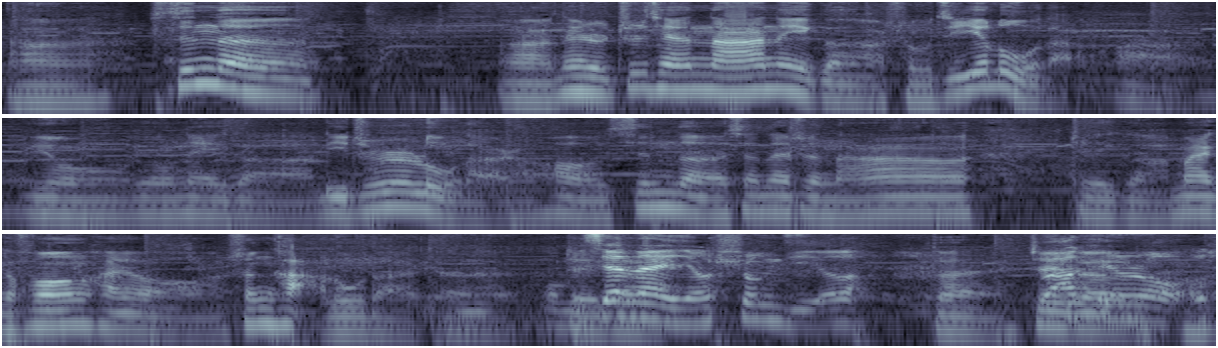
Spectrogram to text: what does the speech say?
啊、新的啊、那是之前拿那个手机录的啊，用用那个荔枝录的，然后新的现在是拿这个麦克风还有声卡录的。呃，我们现在已经升级了 对这，rock and 个 roll 了。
